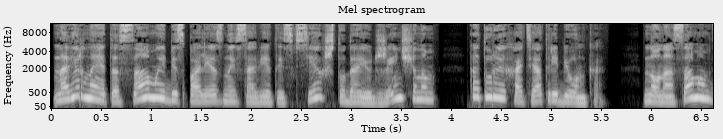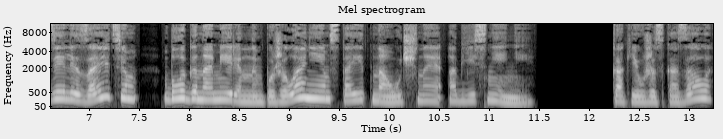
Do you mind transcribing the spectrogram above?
Наверное, это самый бесполезный совет из всех, что дают женщинам, которые хотят ребенка. Но на самом деле за этим благонамеренным пожеланием стоит научное объяснение. Как я уже сказала,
